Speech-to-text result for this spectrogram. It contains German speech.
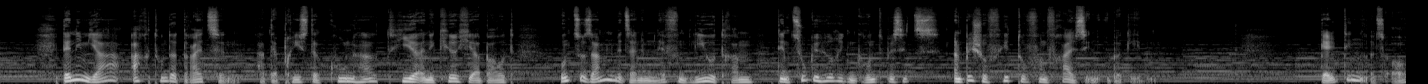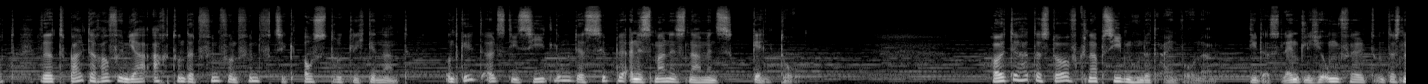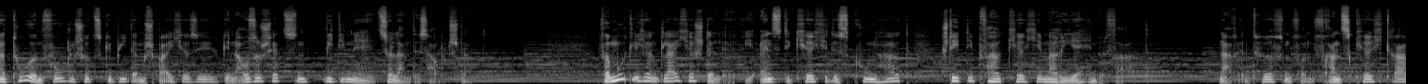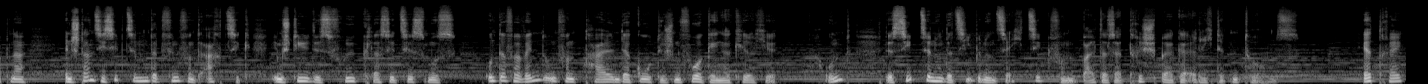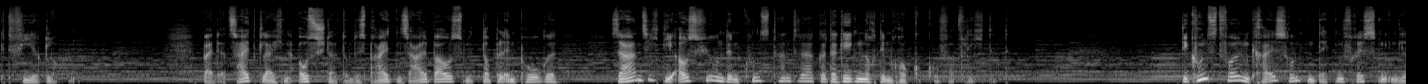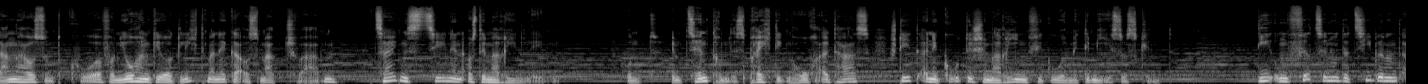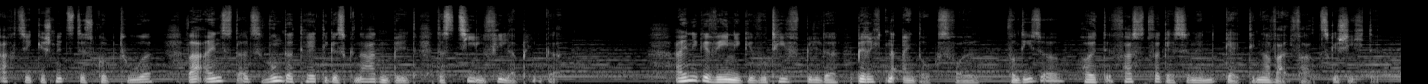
Denn im Jahr 813 hat der Priester Kuhnhardt hier eine Kirche erbaut und zusammen mit seinem Neffen Liutram den zugehörigen Grundbesitz an Bischof Hitto von Freising übergeben. Gelting als Ort wird bald darauf im Jahr 855 ausdrücklich genannt und gilt als die Siedlung der Sippe eines Mannes namens Gelto. Heute hat das Dorf knapp 700 Einwohner, die das ländliche Umfeld und das Natur- und Vogelschutzgebiet am Speichersee genauso schätzen wie die Nähe zur Landeshauptstadt. Vermutlich an gleicher Stelle wie einst die Kirche des Kuhnhardt steht die Pfarrkirche Maria Himmelfahrt. Nach Entwürfen von Franz Kirchgrabner entstand sie 1785 im Stil des Frühklassizismus unter Verwendung von Teilen der gotischen Vorgängerkirche und des 1767 von Balthasar Trischberger errichteten Turms. Er trägt vier Glocken. Bei der zeitgleichen Ausstattung des breiten Saalbaus mit Doppelempore sahen sich die ausführenden Kunsthandwerker dagegen noch dem Rokoko verpflichtet. Die kunstvollen kreisrunden Deckenfresken in Langhaus und Chor von Johann Georg Lichtmannecker aus Markt Schwaben zeigen Szenen aus dem Marienleben. Und im Zentrum des prächtigen Hochaltars steht eine gotische Marienfigur mit dem Jesuskind. Die um 1487 geschnitzte Skulptur war einst als wundertätiges Gnadenbild das Ziel vieler Pilger. Einige wenige Votivbilder berichten eindrucksvoll von dieser heute fast vergessenen Geltinger Wallfahrtsgeschichte.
